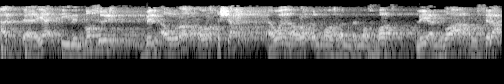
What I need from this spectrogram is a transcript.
حتى يأتي للمصرف بالأوراق أوراق الشحن. أولا أوراق المواصفات للبضاعة أو السلع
